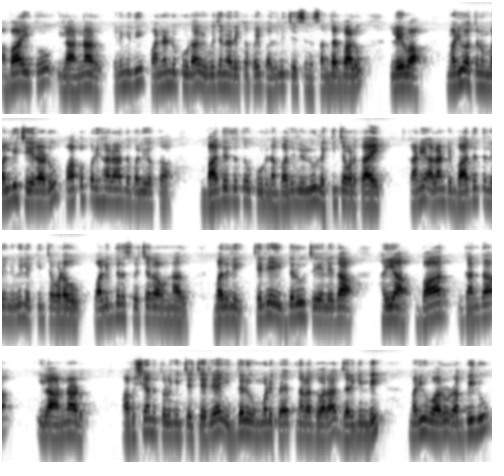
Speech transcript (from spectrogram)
అబాయితో ఇలా అన్నారు. ఎనిమిది పన్నెండు కూడా విభజన రేఖపై బదిలీ చేసిన సందర్భాలు లేవా? మరియు అతను మళ్ళీ చేరాడు. పాప పరిహారార్థ బలి యొక్క బాధ్యతతో కూడిన బదిలీలు లెక్కించబడతాయి. కానీ అలాంటి బాధ్యత లేనివి లెక్కించబడవు. వాళ్ళిద్దరూ స్వేచ్ఛగా ఉన్నారు. బదిలీ చర్య ఇద్దరూ చేయలేదా? హయ్యా బార్ గంధ ఇలా అన్నాడు. ఆ విషయాన్ని తొలగించే చర్య ఇద్దరి ఉమ్మడి ప్రయత్నాల ద్వారా జరిగింది. మరియు వారు రబ్బీలు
